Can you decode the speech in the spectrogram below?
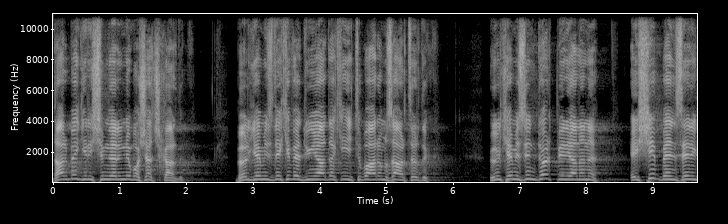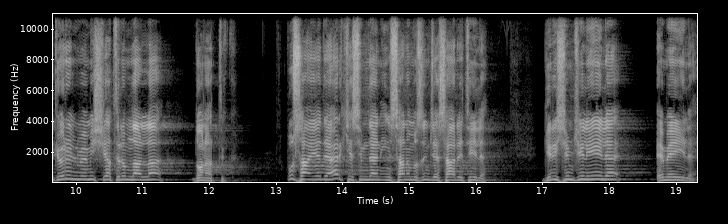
darbe girişimlerini boşa çıkardık. Bölgemizdeki ve dünyadaki itibarımızı artırdık. Ülkemizin dört bir yanını eşi benzeri görülmemiş yatırımlarla donattık. Bu sayede her kesimden insanımızın cesaretiyle, girişimciliğiyle, emeğiyle,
